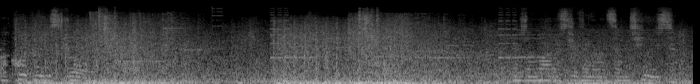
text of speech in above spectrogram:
or quickly destroy it. There's a lot of surveillance MTs.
